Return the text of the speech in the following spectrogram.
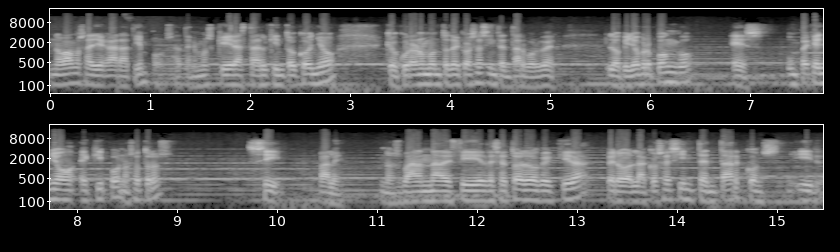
no vamos a llegar a tiempo. O sea, tenemos que ir hasta el quinto coño, que ocurran un montón de cosas e intentar volver. Lo que yo propongo es un pequeño equipo, nosotros, sí, vale, nos van a decir de sector lo que quiera, pero la cosa es intentar ir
